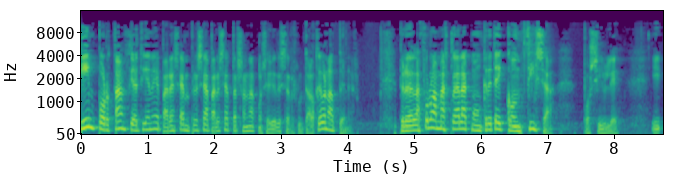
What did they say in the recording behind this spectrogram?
¿Qué importancia tiene para esa empresa, para esa persona conseguir ese resultado? ¿Qué van a obtener? Pero de la forma más clara, concreta y concisa posible. ¿Y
